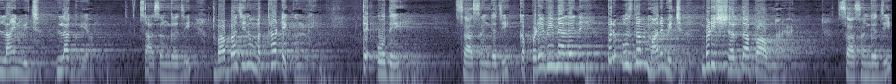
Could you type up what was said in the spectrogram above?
ਲਾਈਨ ਵਿੱਚ ਲੱਗ ਗਿਆ। ਸਾਧ ਸੰਗਤ ਜੀ, ਬਾਬਾ ਜੀ ਨੂੰ ਮੱਥਾ ਟੇਕਣ ਲਈ ਤੇ ਉਹਦੇ ਸਾਧ ਸੰਗਤ ਜੀ, ਕੱਪੜੇ ਵੀ ਮੈਲੇ ਨੇ, ਪਰ ਉਸ ਦਾ ਮਨ ਵਿੱਚ ਬੜੀ ਸ਼ਰਧਾ ਭਾਵਨਾ ਹੈ। ਸਾਧ ਸੰਗਤ ਜੀ,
